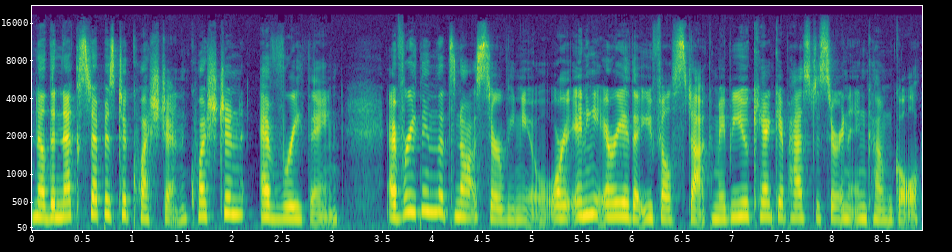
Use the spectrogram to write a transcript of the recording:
Now the next step is to question. Question everything. Everything that's not serving you or any area that you feel stuck. Maybe you can't get past a certain income goal.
